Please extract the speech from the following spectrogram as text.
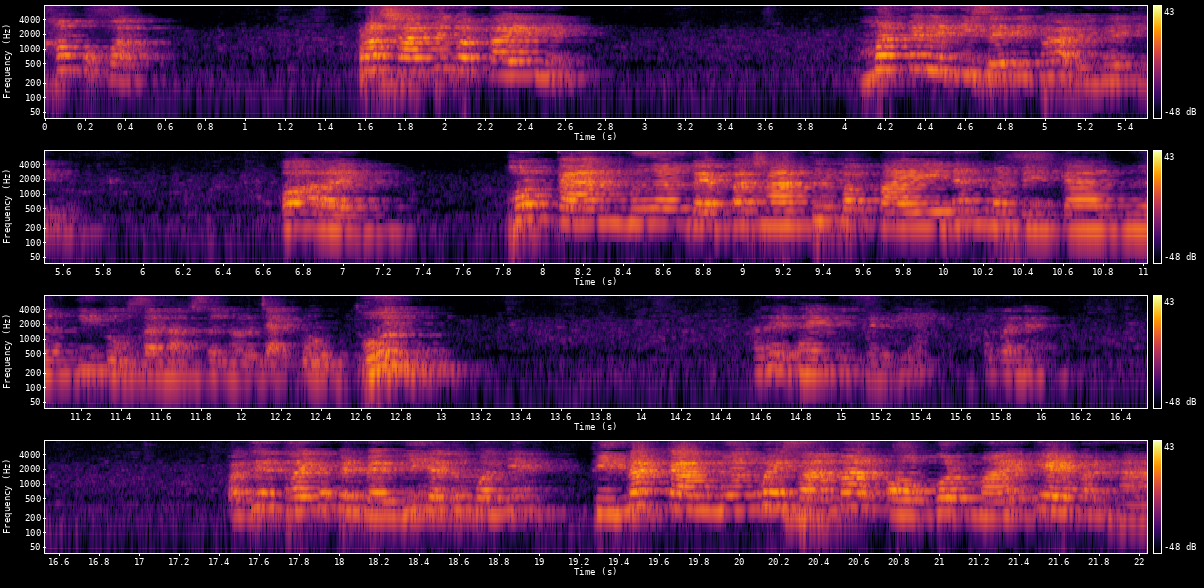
เขาบอกว่า ประชาธิปไตยเนี่ย มันไม่ได้มีเสรีภาพอย่างแท้จริง เพราะอะไร เพราะการเมืองแบบประชาธิปไตยนั้นมันเป็นการเมืองที่ถูกสนับสนุนจากกลุ่มทุน ประเทศไทยเป็นแบบนี้ทุกวันนี้ประเทศไทยก็เป็นแบบนี้แหละทุกวันนี้ที่นักการเมืองไม่สามารถออกกฎหมายแก้ปัญหา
